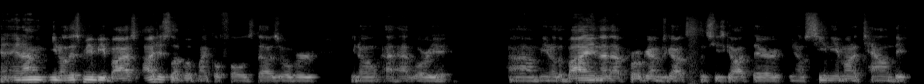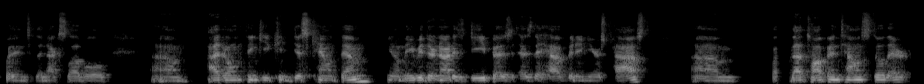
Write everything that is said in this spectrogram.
And, and, I'm, you know, this may be biased. I just love what Michael Faulds does over, you know, at, at Laurier um, you know, the buy-in that that program's got since he's got there, you know, seeing the amount of talent they've put into the next level. Um, I don't think you can discount them. You know, maybe they're not as deep as, as they have been in years past, um, but that top end talent's still there,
